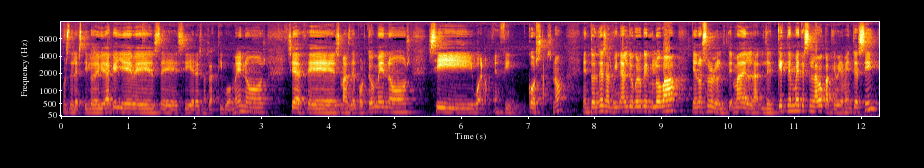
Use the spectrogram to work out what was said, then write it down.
pues del estilo de vida que lleves, de si eres más activo o menos, si haces más deporte o menos, si, bueno, en fin, cosas, ¿no? Entonces, al final yo creo que engloba ya no solo el tema de, de qué te metes en la boca, que obviamente sí,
